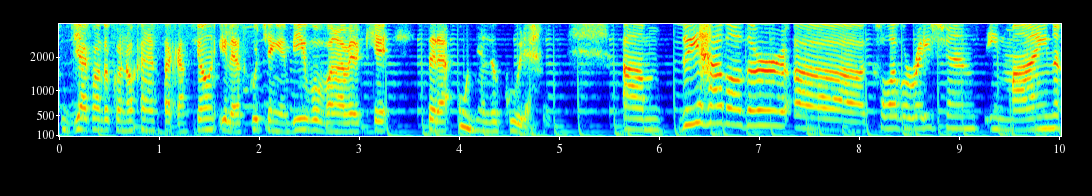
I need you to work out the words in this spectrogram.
ya cuando conozcan esta canción y la escuchen en vivo van a ver que será una locura. Um, do you have other uh, collaborations in mind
